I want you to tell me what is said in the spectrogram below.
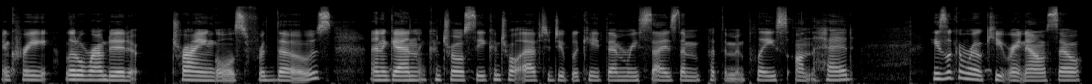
and create little rounded triangles for those. And again, Control C, Control F to duplicate them, resize them, put them in place on the head. He's looking real cute right now, so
